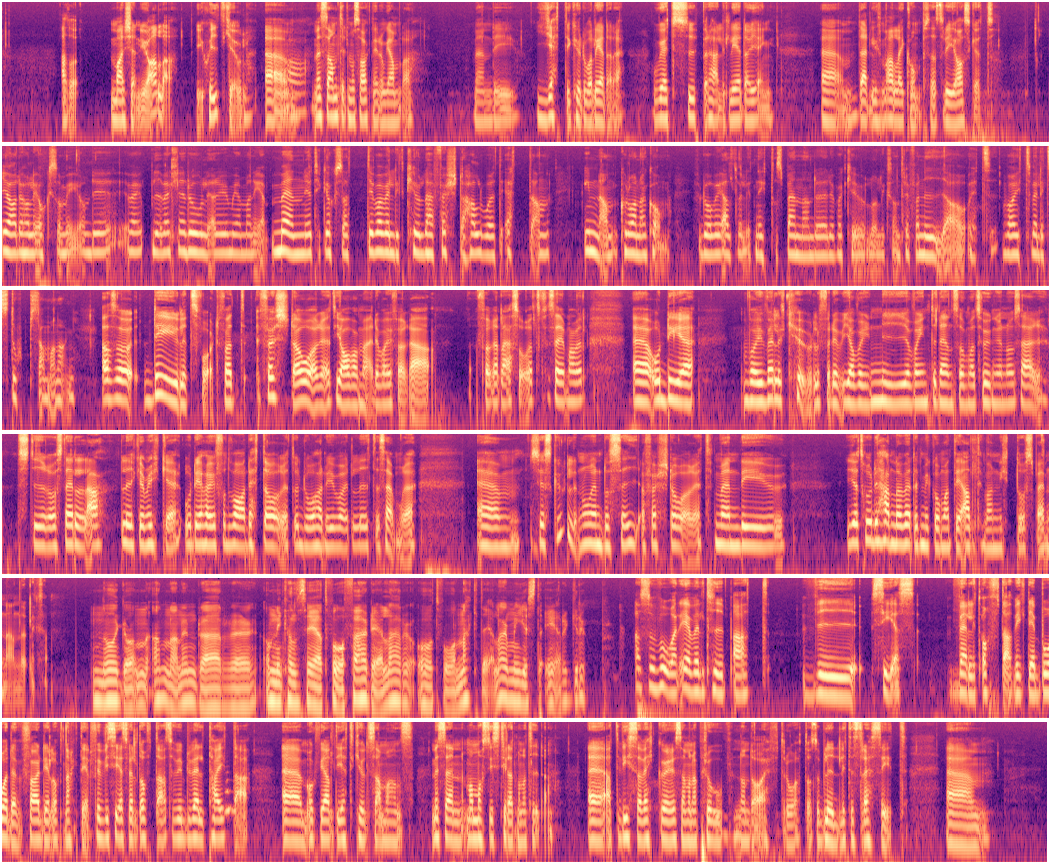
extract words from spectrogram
alltså man känner ju alla. Det är skitkul. Um, Ja. Men samtidigt man saknar de gamla. Men det är jättekul att vara ledare. Och vi har ett superhärligt ledargäng. Um, där liksom alla är kompisar så det är asgött. Ja det håller jag också med om. Det blir verkligen roligare ju mer man är. Men jag tycker också att det var väldigt kul det här första halvåret i ettan innan coronan kom. För då var ju allt väldigt nytt och spännande. Det var kul att liksom träffa nya och ett, var ett väldigt stort sammanhang. Alltså det är ju lite svårt för att första året jag var med, det var ju förra, förra läsåret säger man väl. Eh, och det var ju väldigt kul för det, jag var ju ny, jag var inte den som var tvungen att så här styra och ställa lika mycket och det har ju fått vara detta året och då har det ju varit lite sämre. Ehm, så jag skulle nog ändå säga första året men det är ju jag tror det handlar väldigt mycket om att det alltid var nytt och spännande. Liksom. Någon annan undrar eh, om ni kan säga två fördelar och två nackdelar med just er grupp? Alltså vår är väl typ att vi ses väldigt ofta, vilket är både fördel och nackdel. För vi ses väldigt ofta, så vi blir väldigt tajta um, och vi har alltid jättekul tillsammans. Men sen, man måste ju se till att man har tiden. Uh, att vissa veckor är det så att man har prov någon dag efteråt och så blir det lite stressigt. Um,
